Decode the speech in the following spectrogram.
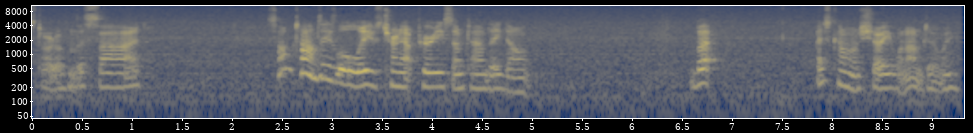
Start on this side. Sometimes these little leaves turn out pretty, sometimes they don't. But I just kind of want to show you what I'm doing.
